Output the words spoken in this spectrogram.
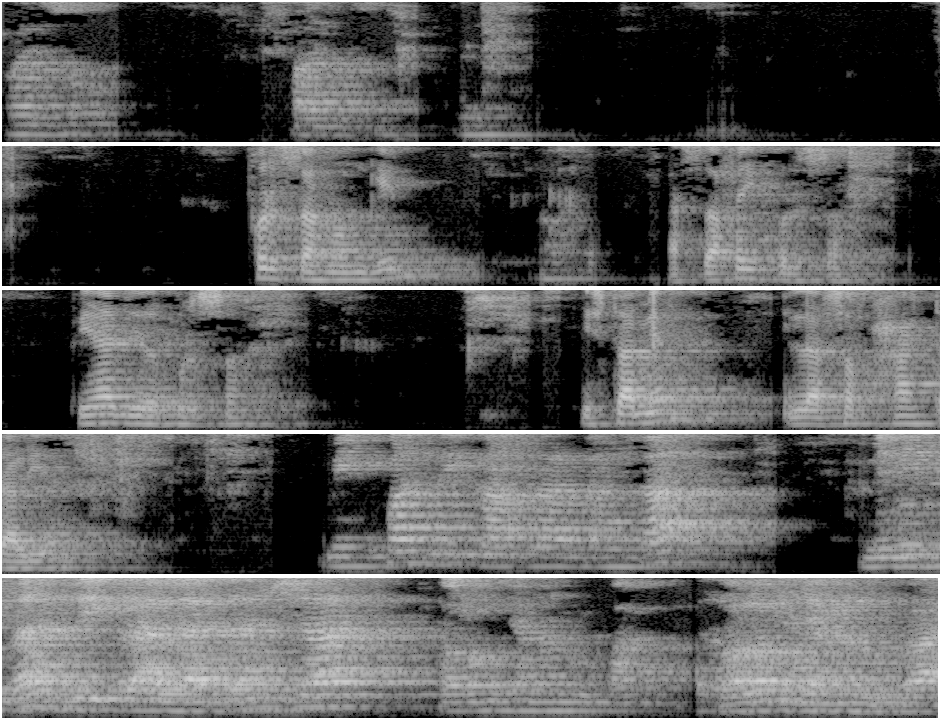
Farsot furso mungkin? As-sahih furso fi hadhihi furso istamir ila safhah taliyah Min fadlika la tansa Min fadlika la tansa. Tolong jangan lupa. Tolong jangan lupa.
